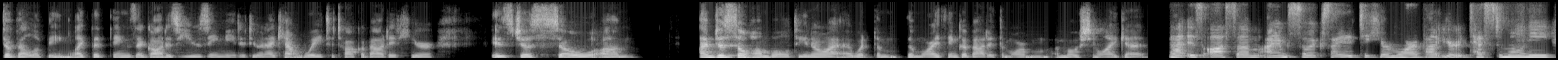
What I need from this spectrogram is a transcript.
developing. Like the things that God is using me to do, and I can't wait to talk about it here. Is just so um, I'm just so humbled. You know, I, I would the the more I think about it, the more emotional I get. That is awesome. I am so excited to hear more about your testimony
